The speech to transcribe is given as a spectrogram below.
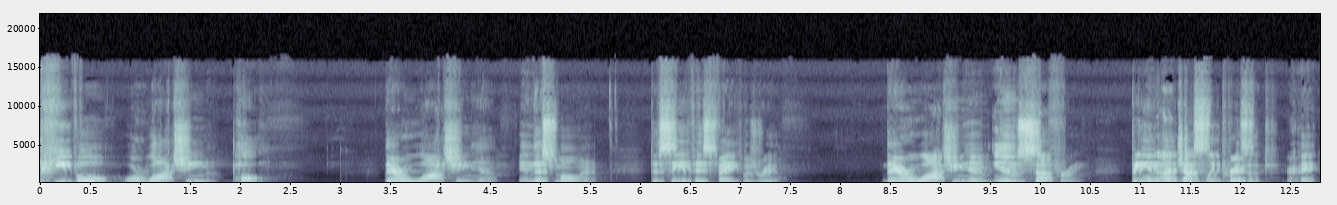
People are watching Paul. They're watching him in this moment to see if his faith was real. They are watching him in suffering, being unjustly imprisoned, right?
